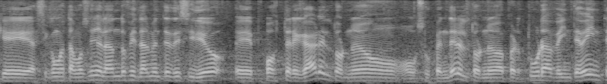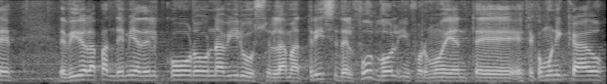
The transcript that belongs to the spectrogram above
que así como estamos señalando, finalmente decidió eh, postergar el torneo o suspender el torneo de Apertura 2020 debido a la pandemia del coronavirus. La matriz del fútbol informó mediante este comunicado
